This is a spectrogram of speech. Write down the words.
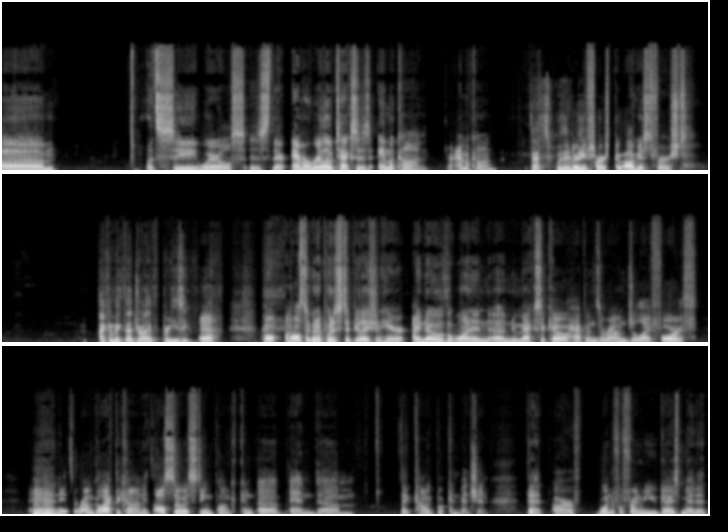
um let's see where else is there amarillo texas amacon or amacon That's within reach. 31st through august 1st I can make that drive pretty easy. Yeah. Well, I'm also going to put a stipulation here. I know the one in uh, New Mexico happens around July 4th, Mhm. and it's around Galacticon. It's also a steampunk con- uh, and um, like comic book convention that our wonderful friend you guys met at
